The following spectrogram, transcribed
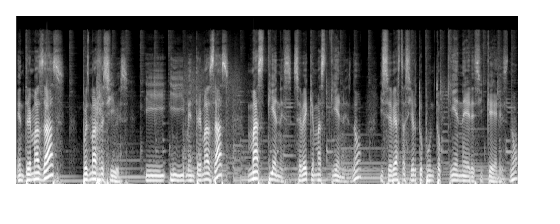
entre más das, pues más recibes. Y, y entre más das, más tienes. Se ve que más tienes, ¿no? Y se ve hasta cierto punto quién eres y qué eres, ¿no?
